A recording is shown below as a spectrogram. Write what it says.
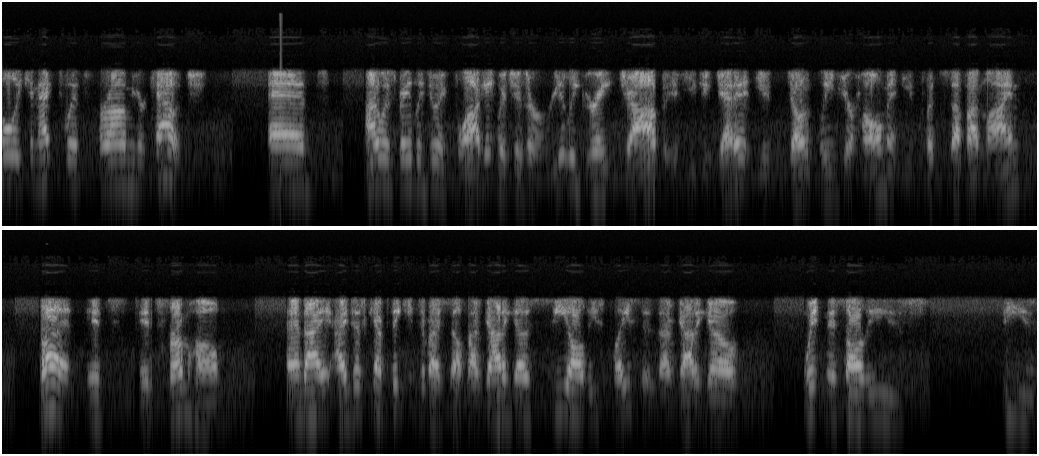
fully connect with from your couch. And I was mainly doing blogging, which is a really great job if you can get it. You don't leave your home and you put stuff online, but it's it's from home. And I, I just kept thinking to myself, I've got to go see all these places. I've got to go witness all these these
